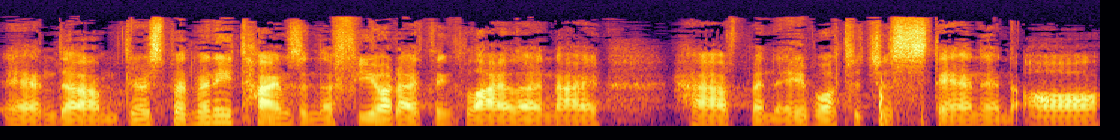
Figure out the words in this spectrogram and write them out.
And um, there's been many times in the field, I think Lila and I have been able to just stand in awe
